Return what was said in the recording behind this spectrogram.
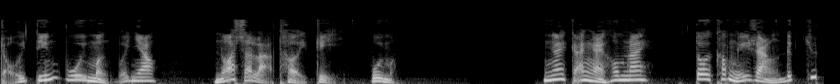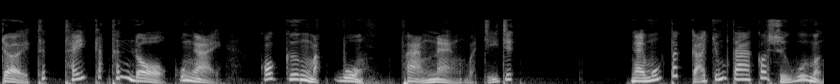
trỗi tiếng vui mừng với nhau. Nó sẽ là thời kỳ vui mừng. Ngay cả ngày hôm nay, tôi không nghĩ rằng Đức Chúa Trời thích thấy các thánh đồ của Ngài có gương mặt buồn, phàn nàn và chỉ trích. Ngài muốn tất cả chúng ta có sự vui mừng.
